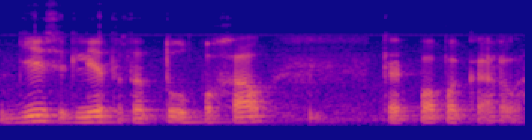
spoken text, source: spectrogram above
10 лет этот тул пахал, как папа Карло.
